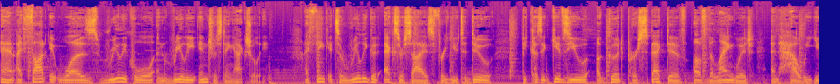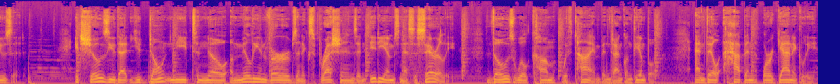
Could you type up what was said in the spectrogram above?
and I thought it was really cool and really interesting, actually. I think it's a really good exercise for you to do because it gives you a good perspective of the language and how we use it. It shows you that you don't need to know a million verbs and expressions and idioms necessarily those will come with time, vendrán con tiempo. And they'll happen organically,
